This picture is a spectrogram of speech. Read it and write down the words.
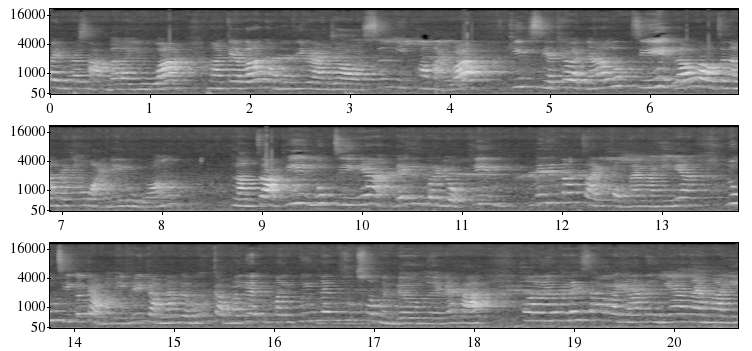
เป็นภาษามาลายูว่ามาเกล่านาบูวิราจอ ซึ่งมีความหมายว่ากินเสียเถิดนะลูกจีแล้วเราจะนำไปถวายในหลวง หลังจากที่ลูกจีเนี่ยได้ยินประโยคที่ไม่ได้ตั้งใจของนายมานีเนี่ย ลูกจีก็กลับมามีพฤติกรรมดั้งเดิมก็กลับมาเล่นมันวิ่งเล่นทุกซนเหมือนเดิมเลยนะคะ พอเลี้ยงไปได้สักระยะหนึ่งเนี่ยนายมานี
